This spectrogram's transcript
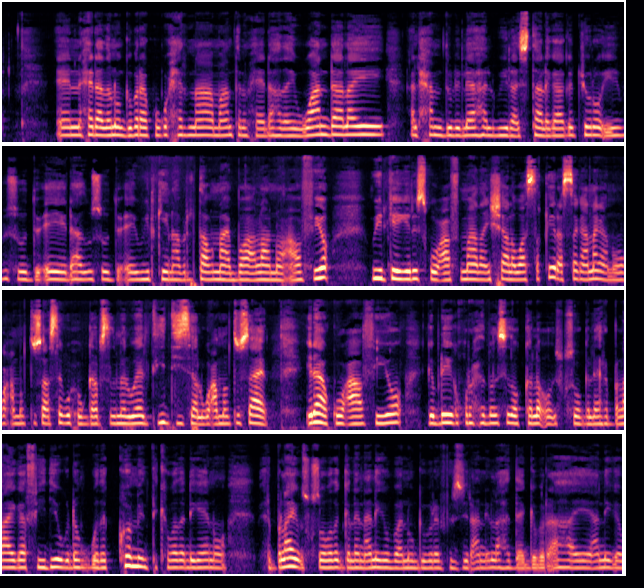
waxay dhahda anuu gabaraa kugu xirnaa maantana waxay dhahday? Waan dhalay alxamdulilah hal wiila istaa lagaaga jiro iigu soo duceeyay dhahda u soo duceeya wiilkeena abrirtaa unaa baalaa noo caafiyo. Wiilkeyga yariskuu caafimaada insha waa saqiir. Asaga anaga nuuga camal asaga wuxuu garabsada meel waalidkiitiisa lagu camal ilaah kuu caafiyo. Gabdhayga quruxda badan sidoo kale oo isku soo galeen herbalaaga fiideoga dhan wada commenti wada dhigeen herbalaaga isku soo wada galeen aniga baanuu gabara firsir an ilaa hadaa gabar ahaye aniga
